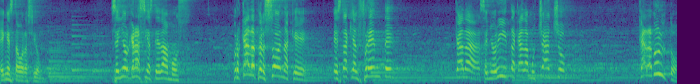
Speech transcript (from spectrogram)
en esta oración. Señor, gracias te damos por cada persona que está aquí al frente, cada señorita, cada muchacho, cada adulto,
